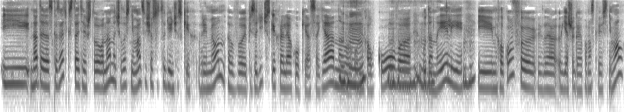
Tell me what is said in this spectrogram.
и надо сказать, кстати, что она начала сниматься еще со студенческих времен в эпизодических ролях у Киасаяна, mm-hmm. у Михалкова, mm-hmm. у Данелии. Mm-hmm. И Михалков, э, когда я шагаю по Москве, снимал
